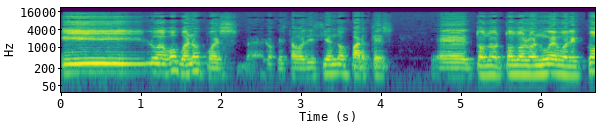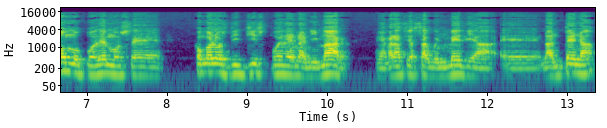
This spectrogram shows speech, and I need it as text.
Y luego, bueno, pues eh, lo que estamos diciendo, partes, eh, todo, todo lo nuevo de cómo podemos, eh, cómo los DJs pueden animar, gracias a WinMedia, la antena,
